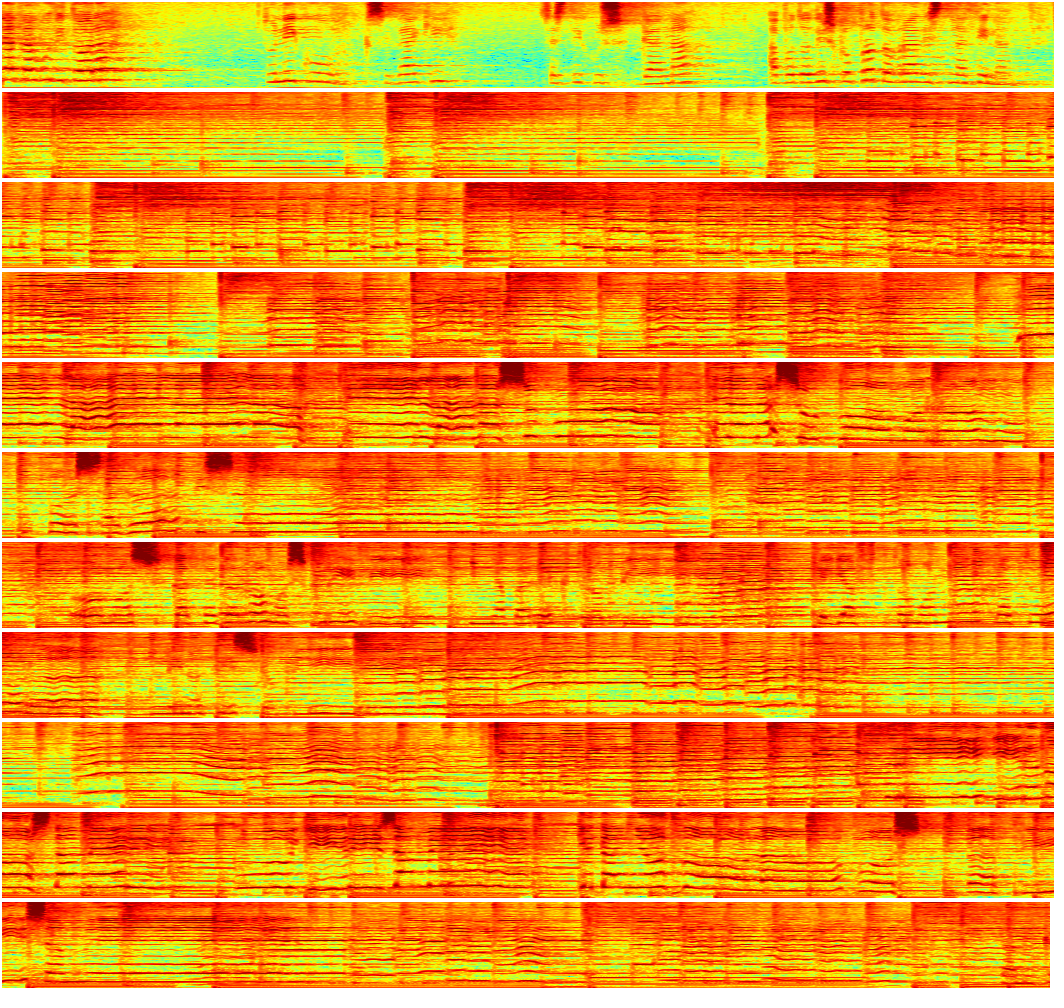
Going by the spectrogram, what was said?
Ένα τραγούδι τώρα του Νίκου Ξιδάκη σε στίχους Γκανά από το δίσκο «Πρώτο βράδυ στην Αθήνα». Σ' αγάπησα. Όμως κάθε δρόμος κρύβει μια παρέκτροπη. Και γι' αυτό μονάχα τώρα λύνω τη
